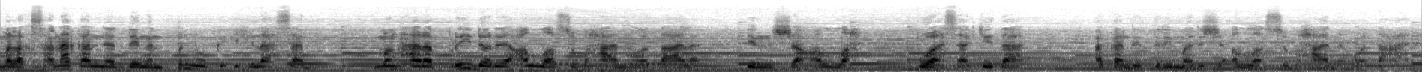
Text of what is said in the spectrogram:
melaksanakannya dengan penuh keikhlasan, mengharap ridho dari Allah Subhanahu wa taala, insya Allah puasa kita akan diterima di sisi Allah Subhanahu wa taala.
